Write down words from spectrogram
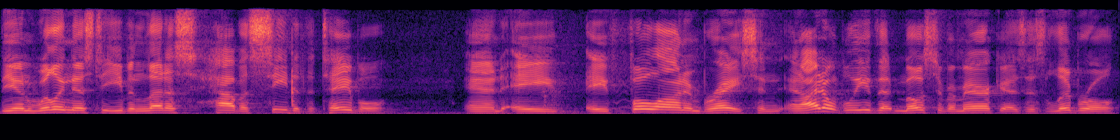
the unwillingness to even let us have a seat at the table, and a, a full on embrace. And, and I don't believe that most of America is as liberal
